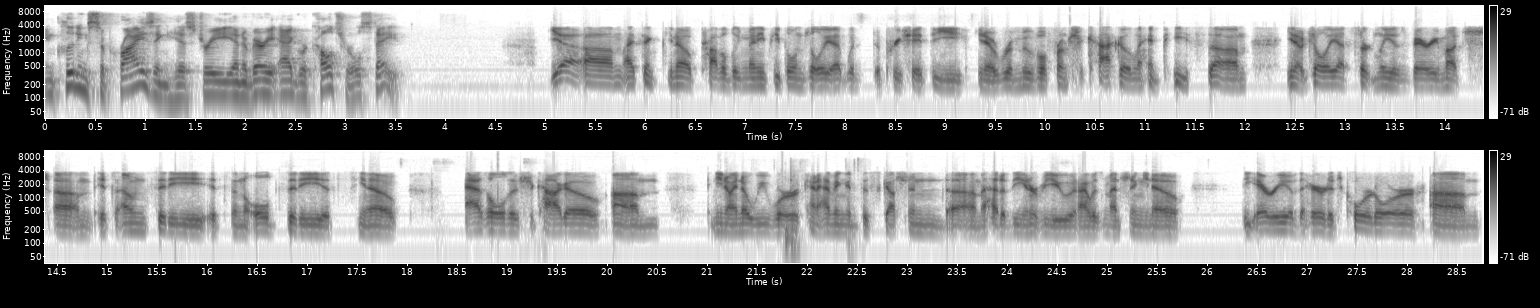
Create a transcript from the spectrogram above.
including surprising history in a very agricultural state. Yeah, um, I think you know probably many people in Joliet would appreciate the you know removal from Chicagoland piece. Um, you know, Joliet certainly is very much um, its own city. It's an old city. It's you know as old as Chicago. Um, you know, I know we were kind of having a discussion um, ahead of the interview, and I was mentioning you know the area of the Heritage Corridor. Um,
